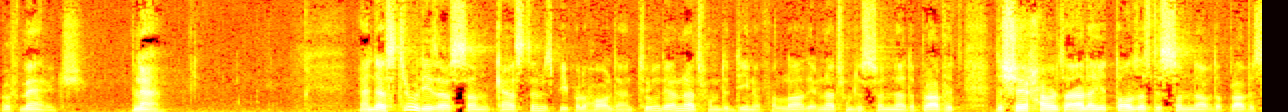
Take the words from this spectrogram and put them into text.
of marriage. Now, and that's true. These are some customs people hold on to. They're not from the deen of Allah. They're not from the sunnah of the Prophet. The Shaykh Ta'ala, he told us the sunnah of the Prophet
